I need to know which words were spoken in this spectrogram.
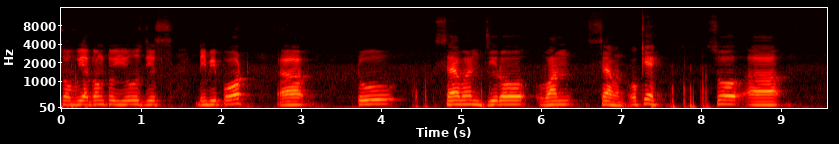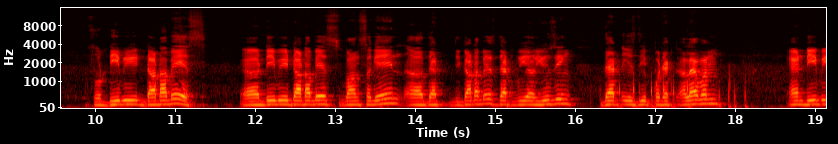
So we are going to use this db port uh, 27017 okay. So uh, so db database uh, db database once again uh, that the database that we are using that is the project 11 and db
